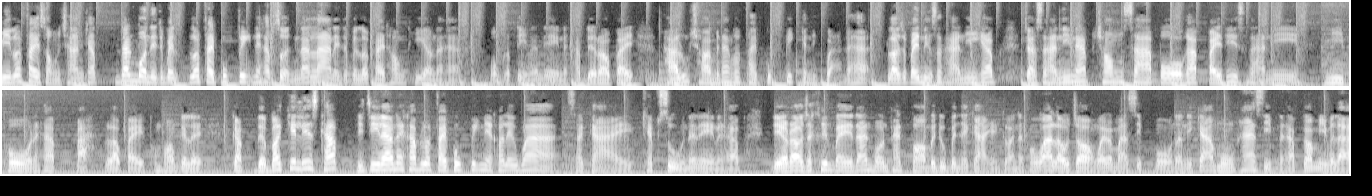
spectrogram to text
มีรถไฟสองชั้นครับด้านบนเนี่ยจะเป็นรถไฟปุ๊กปิ๊กนะครับส่วนด้านล่างเนี่ยจะเป็นรถไฟท่องเที่ยวนะฮะปกตินั่นเองนะครับเดี๋ยวเราไปพาลูกชอนไปนั่งรถไฟปุ๊กปิ๊กกันดีกว่านะฮะเราจะไปหนึ่งสถานีครับจากสถานีนะครับชองซาโปครับไปที่สถานีมีโพนะครับปะเราไปพร้อมๆ กันเลย กับ The Bucket List ครับ จริงๆแล้วนะครับ รถไฟปุ๊กปิ๊กเนี่ยเขาเรียกว่าสกายแคปซูลนั่นเองนะครับ เดี๋ยวเราจะขึ้นไปด้านบนแพลตฟอร์มไปดูบรรยากาศกันก่อนนะ เพราะว่าเราจองไว้ประมาณ 10 โมง ตอนนี้9โมง50 นะครับ ก็มีเวลา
